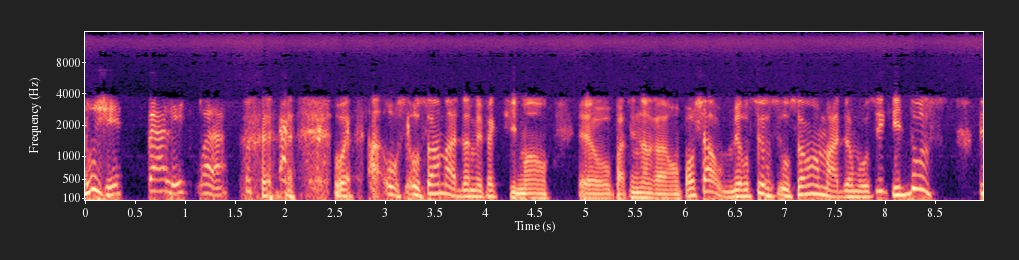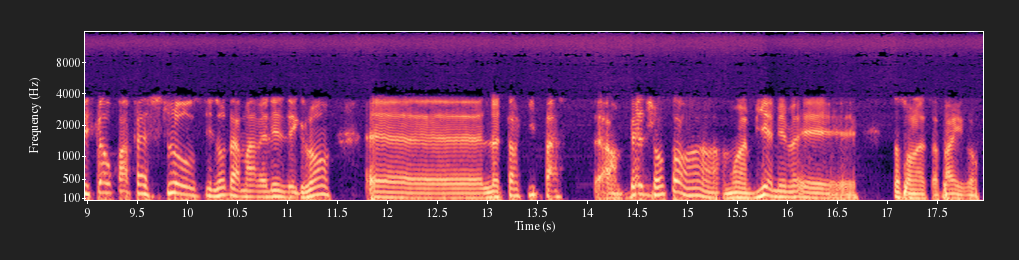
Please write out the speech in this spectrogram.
bouger, peut aller, voilà. ouais, ah, au, au sein, madame, effectivement, euh, au le Ponchard, mais aussi au, sein, madame aussi, qui est douce, puisqu'on croit faire slow notamment avec les aiglons, euh, le temps qui passe, en belle chanson, hein, moi, bien aimé, et, chanson là, ça, par exemple.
